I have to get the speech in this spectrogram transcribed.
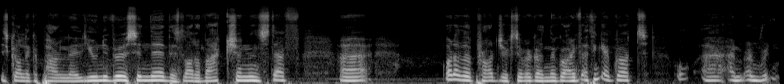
it's got like a parallel universe in there. There's a lot of action and stuff. Uh, what other projects have I got on the go? I've, I think I've got. Uh, I'm, I'm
